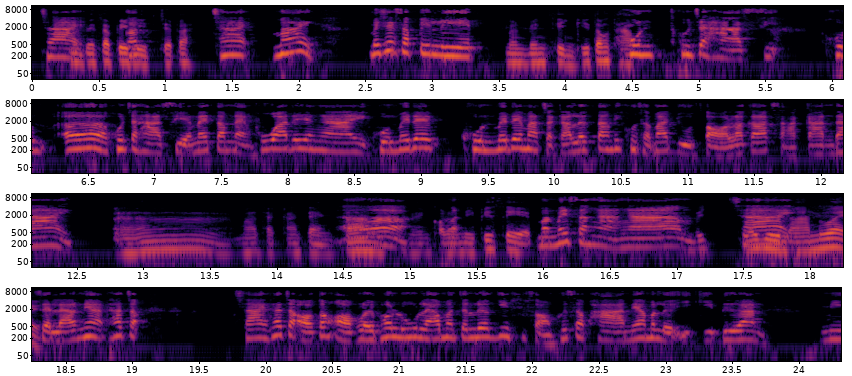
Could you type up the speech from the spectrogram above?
ๆใช่มันเป็นสปิริตใช่ปะใช่ไม่ ไม่ใช่สปิริตมันเป็นสิ่งที่ต้องทำคุณคุณจะหาเสียคุณเออ คุณจะหาเสียงในตำแหน่งผู้ว่าได้ยังไง คุณไม่ได้คุณไม่ได้มาจากการเลือกตั้งที่คุณสามารถอยู่ต่อแล้วก็รักษาการได้ อ่ามาจากการแต่งตั้งเออในกรณีพิเศษ มันไม่สง่างามแล้วใช่อยู่นานด้วย เสร็จแล้วเนี่ยถ้าจะใช่ถ้าจะออกต้องออกเลยเพราะรู้แล้วมันจะเลือก 22 พฤษภาเนี่ยมันเหลืออีกกี่เดือน มี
